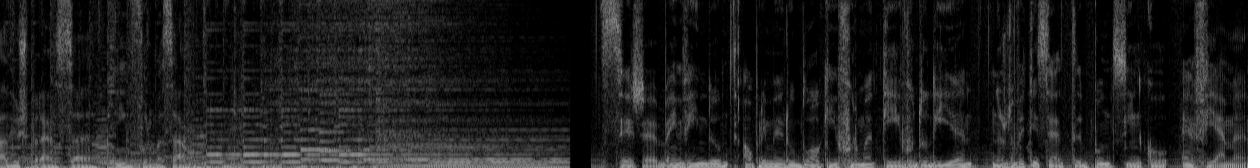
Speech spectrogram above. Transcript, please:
Rádio Esperança. Informação. Seja bem-vindo ao primeiro bloco informativo do dia nos 97.5 FM.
